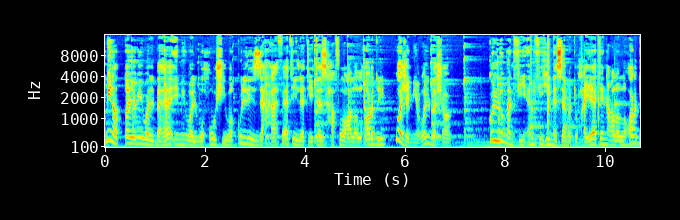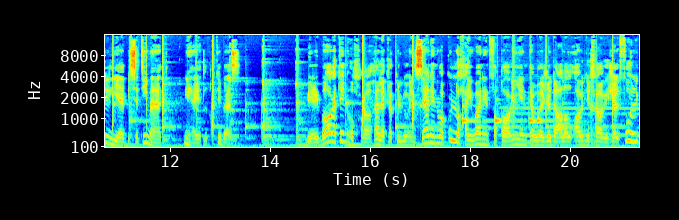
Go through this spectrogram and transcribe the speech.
من الطير والبهائم والوحوش وكل الزحافات التي تزحف على الأرض وجميع البشر. كل من في أنفه نسمة حياة على الأرض اليابسة مات. نهاية الاقتباس. بعبارة أخرى هلك كل إنسان وكل حيوان فقاري تواجد على الأرض خارج الفلك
